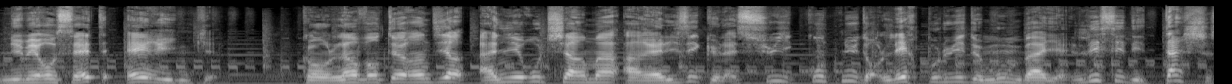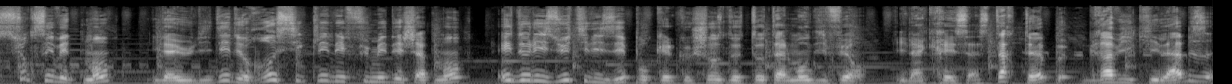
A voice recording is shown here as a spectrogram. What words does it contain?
Numéro 7, Air Ink. Quand l'inventeur indien Anirudh Sharma a réalisé que la suie contenue dans l'air pollué de Mumbai laissait des taches sur ses vêtements, il a eu l'idée de recycler les fumées d'échappement et de les utiliser pour quelque chose de totalement différent. Il a créé sa start-up, Gravity Labs,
